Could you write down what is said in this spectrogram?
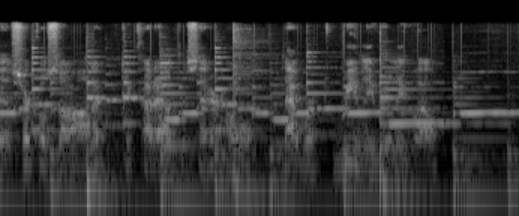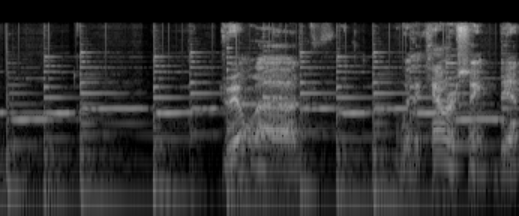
uh, circle saw on it to cut out the center hole. That worked really, really well. Drill uh, with a countersink bit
